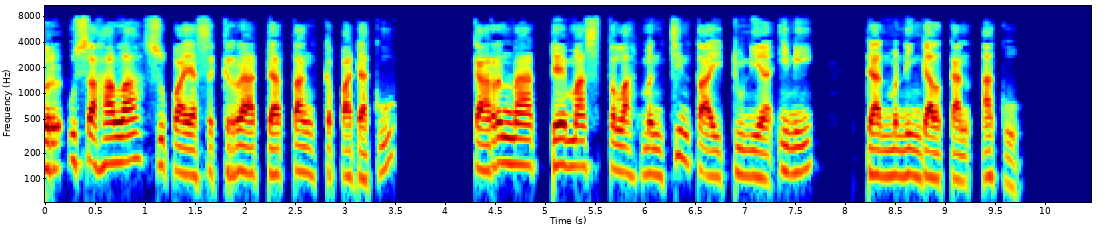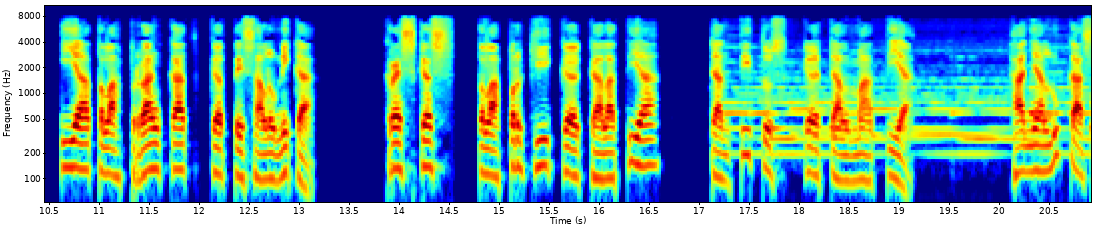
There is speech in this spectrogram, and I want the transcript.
Berusahalah supaya segera datang kepadaku, karena Demas telah mencintai dunia ini dan meninggalkan aku. Ia telah berangkat ke Tesalonika. Kreskes telah pergi ke Galatia dan Titus ke Dalmatia. Hanya Lukas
